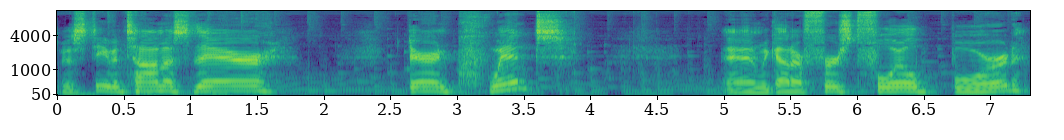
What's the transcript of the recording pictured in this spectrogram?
There's Stephen Thomas there. Deron Quint. And we got our first foil board,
